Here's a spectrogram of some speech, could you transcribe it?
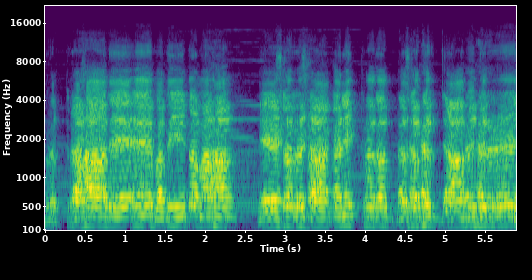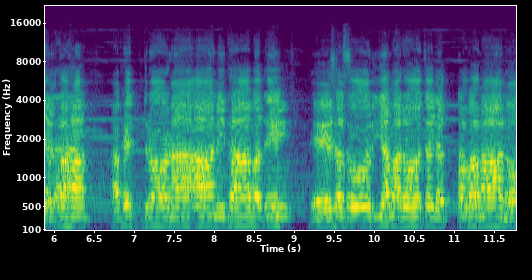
वृत्रः देववीतमः एष वृषाकनिकृतदशभिर्जामिभिर्यतः अभिद्रोणानि धावति एष सूर्यमरोचयत्पवमानो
